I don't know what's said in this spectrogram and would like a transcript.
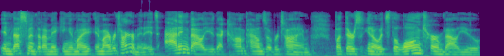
investment that I'm making in my in my retirement. It's adding value that compounds over time, but there's you know it's the long term value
